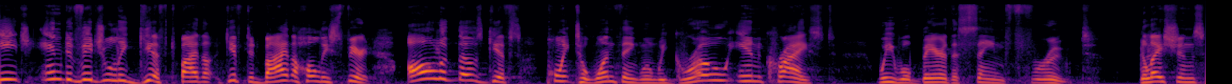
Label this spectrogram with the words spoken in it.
each individually gift by the, gifted by the Holy Spirit. All of those gifts point to one thing when we grow in Christ, we will bear the same fruit. Galatians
